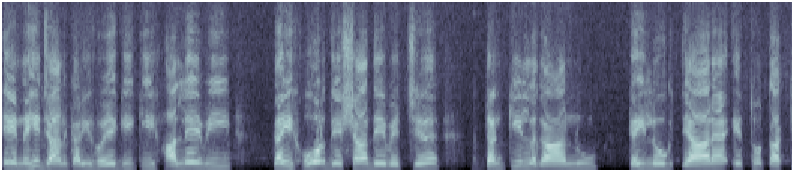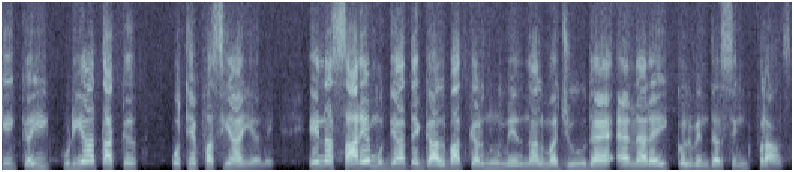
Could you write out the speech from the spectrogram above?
ਇਹ ਨਹੀਂ ਜਾਣਕਾਰੀ ਹੋਏਗੀ ਕਿ ਹਾਲੇ ਵੀ ਕਈ ਹੋਰ ਦੇਸ਼ਾਂ ਦੇ ਵਿੱਚ ਡੰਕੀ ਲਗਾਉਣ ਨੂੰ ਕਈ ਲੋਕ ਤਿਆਰ ਹੈ। ਇੱਥੋਂ ਤੱਕ ਕਿ ਕਈ ਕੁੜੀਆਂ ਤੱਕ ਉੱਥੇ ਫਸੀਆਂ ਆਈਆਂ ਨੇ। ਇਹਨਾਂ ਸਾਰੇ ਮੁੱਦਿਆਂ ਤੇ ਗੱਲਬਾਤ ਕਰਨ ਨੂੰ ਮੇਰੇ ਨਾਲ ਮੌਜੂਦ ਹੈ N R I Kulwinder Singh France.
